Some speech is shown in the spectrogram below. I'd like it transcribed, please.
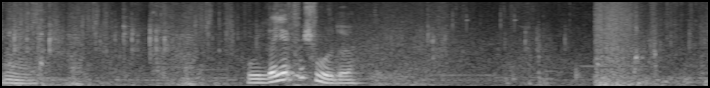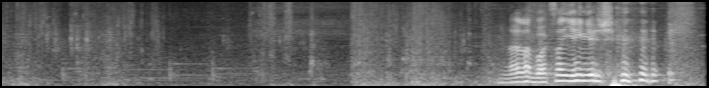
Hmm. Full'da 70 vurdu. Nereden baksan yengeç.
